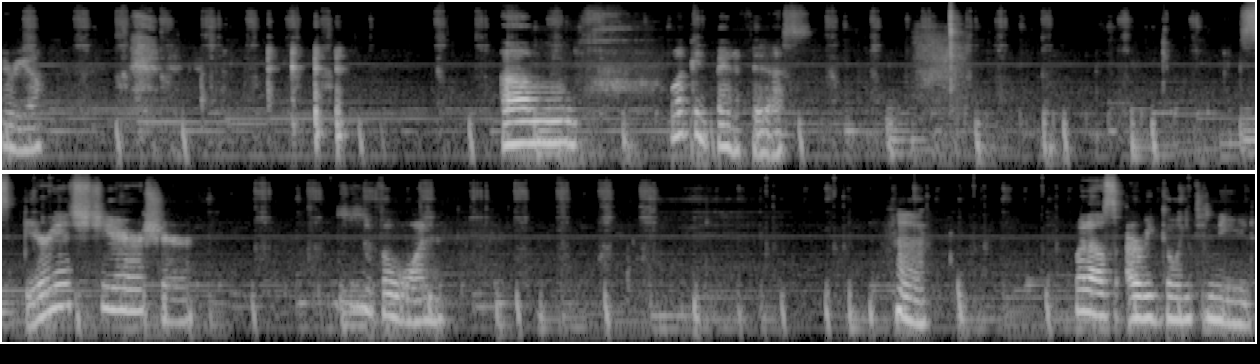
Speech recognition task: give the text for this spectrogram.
There we go. Um, what could benefit us? Experience share, sure. This is the one. Hmm. What else are we going to need?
